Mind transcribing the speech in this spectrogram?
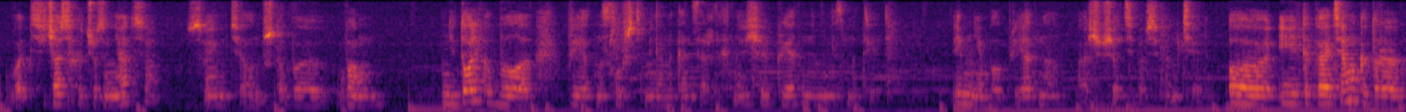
вот сейчас я хочу заняться своим телом, чтобы вам не только было приятно слушать меня на концертах, но еще и приятно на меня смотреть. И мне было приятно ощущать себя в своем теле. Э, и такая тема, которая,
